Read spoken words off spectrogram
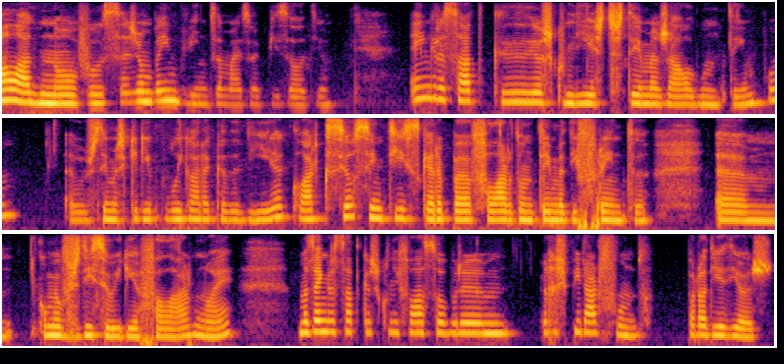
Olá de novo, sejam bem-vindos a mais um episódio. É engraçado que eu escolhi estes temas já há algum tempo, os temas que iria publicar a cada dia. Claro que se eu sentisse que era para falar de um tema diferente, hum, como eu vos disse, eu iria falar, não é? Mas é engraçado que eu escolhi falar sobre hum, respirar fundo para o dia de hoje.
